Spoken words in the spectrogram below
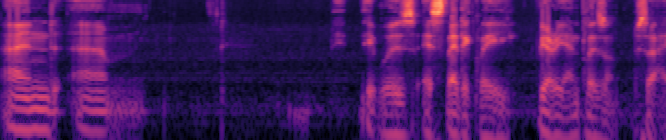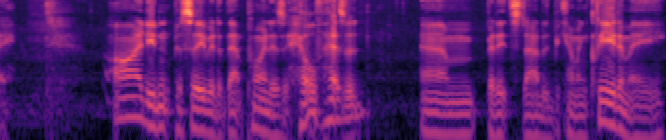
And um, it was aesthetically very unpleasant, say. I didn't perceive it at that point as a health hazard, um, but it started becoming clear to me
